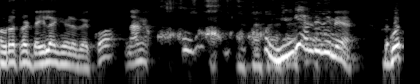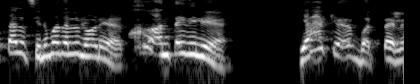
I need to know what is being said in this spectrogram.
ಅವ್ರ ಹತ್ರ ಡೈಲಾಗ್ ಹೇಳ್ಬೇಕು. ನಾನು ಹಿಂಗೆ ಅಂದಿದ್ದೀನಿ. ಗೊತ್ತಾಗ ಸಿನಿಮಾದಲ್ಲೂ ನೋಡಿ, ಅಂತ ಇದ್ದೀನಿ. ಯಾಕೆ ಬರ್ತಾ ಇಲ್ಲ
